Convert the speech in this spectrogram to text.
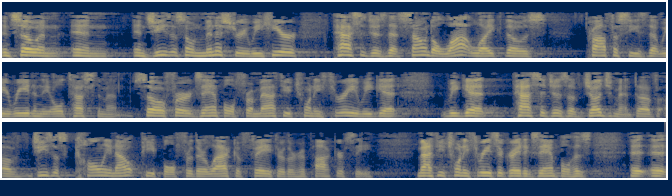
And so in, in, in Jesus' own ministry, we hear passages that sound a lot like those prophecies that we read in the Old Testament. So, for example, from Matthew 23, we get, we get passages of judgment, of, of Jesus calling out people for their lack of faith or their hypocrisy. Matthew 23 is a great example. His, uh, uh,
